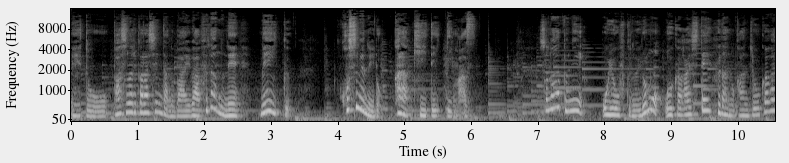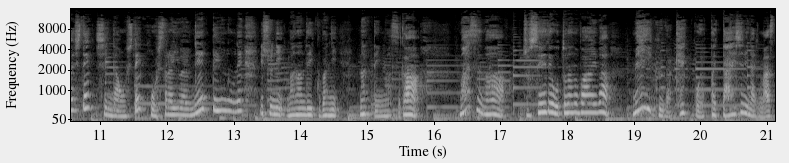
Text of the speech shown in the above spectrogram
えっと、パーソナルカラー診断の場合は、普段のね、メイク、コスメの色から聞いていっています。その後に、お洋服の色もお伺いして、普段の感情をお伺いして、診断をして、こうしたらいいわよねっていうのをね、一緒に学んでいく場になっていますが、まずは女性で大人の場合はメイクが結構やっぱり大事になります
